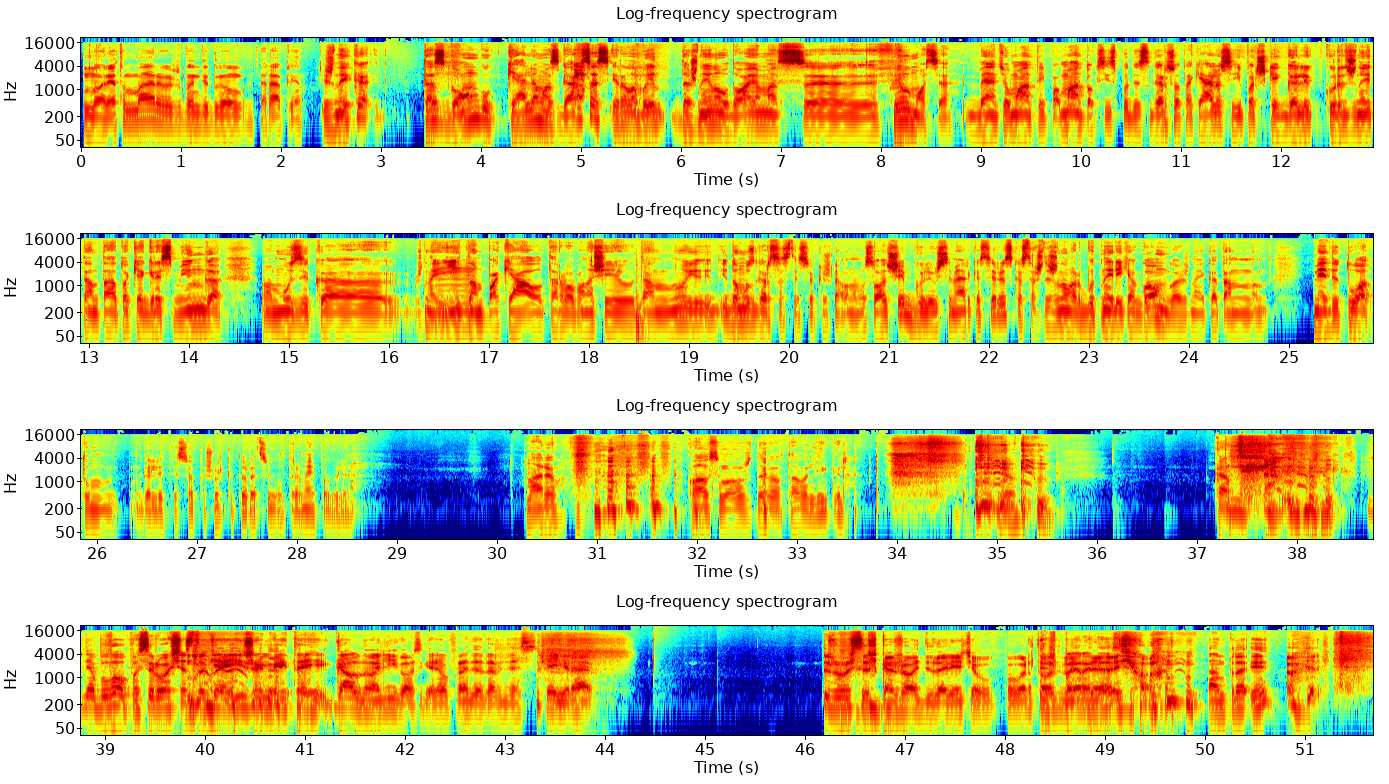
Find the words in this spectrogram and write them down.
Norėtum Mariu išbandyti gongų terapiją? Žinai, ka, tas gongų keliamas garsas yra labai dažnai naudojamas e, filmuose. Bent jau man, taip, man toks įspūdis garso takeliuose, ypač kai gali kurti, žinai, ten tą tokią grėsmingą a, muziką, žinai, mm. įtampą kelt arba panašiai, ten, nu, įdomus garsas tiesiog išgaunamas. O šiaip gali užsimerkęs ir viskas. Aš nežinau, ar būtinai reikia gongo, žinai, kad ten medituotum, gali tiesiog kažkur kitur atsigult ramiai pagulėti. Mariu, klausimą uždaviau tavo lyg ir. Ką? Nebuvau pasiruošęs tokia įžangai, tai gal nuo lygos geriau pradedam, nes čia yra rusišką žodį norėčiau pavartoti. Iš P raidės? Jo. Antra I,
